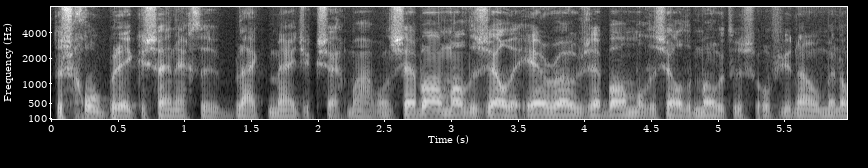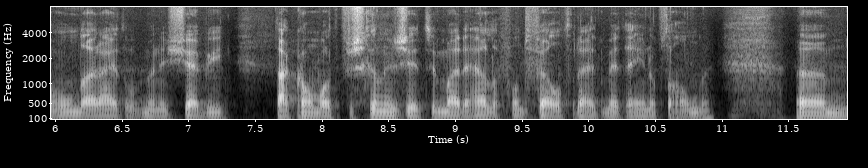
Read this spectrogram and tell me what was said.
de schokbrekers zijn echt de black magic, zeg maar. Want ze hebben allemaal dezelfde aero, ze hebben allemaal dezelfde motors. Of je nou met een Honda rijdt of met een Chevy. Daar kan wat verschil in zitten, maar de helft van het veld rijdt met een of de ander. Ehm,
